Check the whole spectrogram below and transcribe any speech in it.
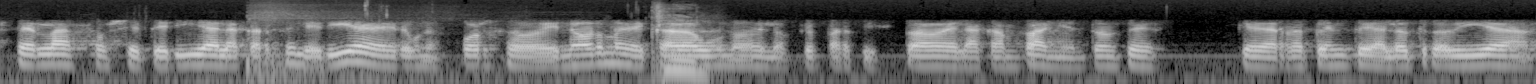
hacer la folletería, la cartelería era un esfuerzo enorme de cada uno de los que participaba de la campaña. Entonces, que de repente al otro día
